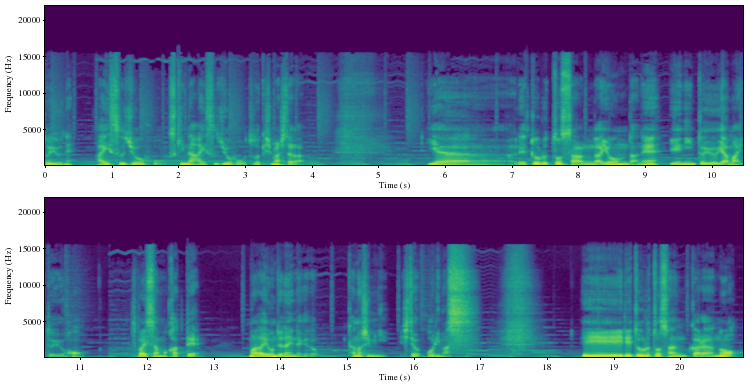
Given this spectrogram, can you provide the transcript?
というね、アイス情報、好きなアイス情報をお届けしましたが、いやー、レトルトさんが読んだね、芸人という病という本。スパイスさんも買って、まだ読んでないんだけど、楽しみにしております。えー、レトルトさんからの、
